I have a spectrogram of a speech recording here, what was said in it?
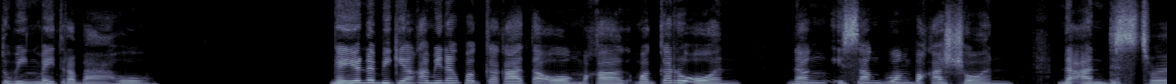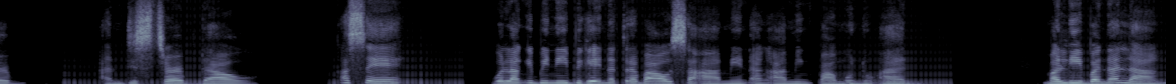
tuwing may trabaho. Ngayon nabigyan kami ng pagkakataong maka- magkaroon ng isang buwang bakasyon na undisturbed. Undisturbed daw. Kasi walang ibinibigay na trabaho sa amin ang aming pamunuan. Maliban na lang,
